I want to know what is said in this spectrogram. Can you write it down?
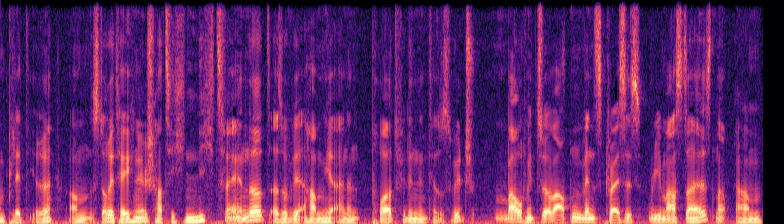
komplett irre. Ähm, Storytechnisch hat sich nichts verändert. Also wir haben hier einen Port für den Nintendo Switch war auch mit zu erwarten, wenn es Crisis Remaster heißt. Ne? Ähm,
